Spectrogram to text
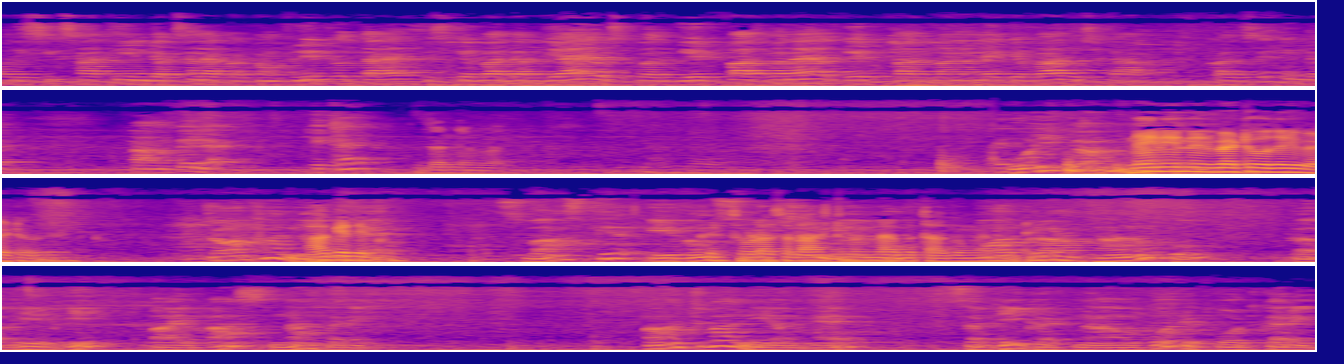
और इसी के साथ ही इंडक्शन आपका कंप्लीट होता है। इसके बाद आप जाएँ उसके बाद गेट पास बनाएँ और गेट पास बनाने के बाद उसका आप कल से काम पे लगें ठीक है? धन्यवाद। नहीं नहीं नहीं बैठो उधर ही बैठो उधर आगे देखो। स्वास्थ्य एवं फिर थोड़ा सा लास्ट में मैं बता दूँगा, ठीक है? को कभी भी बाईपास न करें। पांचवा नियम है सभी घटनाओं को रिपोर्ट करें।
